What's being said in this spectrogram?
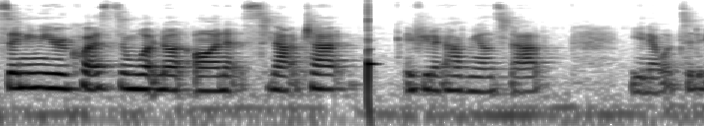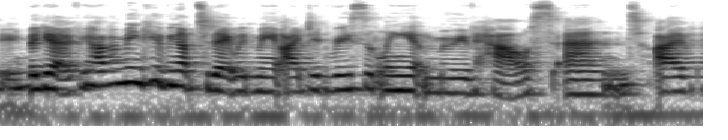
sending me requests and whatnot on Snapchat. If you don't have me on Snap, you know what to do. But yeah, if you haven't been keeping up to date with me, I did recently move house and I've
